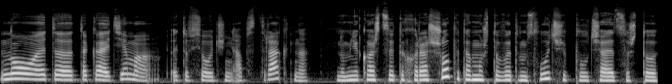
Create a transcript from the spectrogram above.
Но это такая тема, это все очень абстрактно. Но мне кажется, это хорошо, потому что в этом случае получается, что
